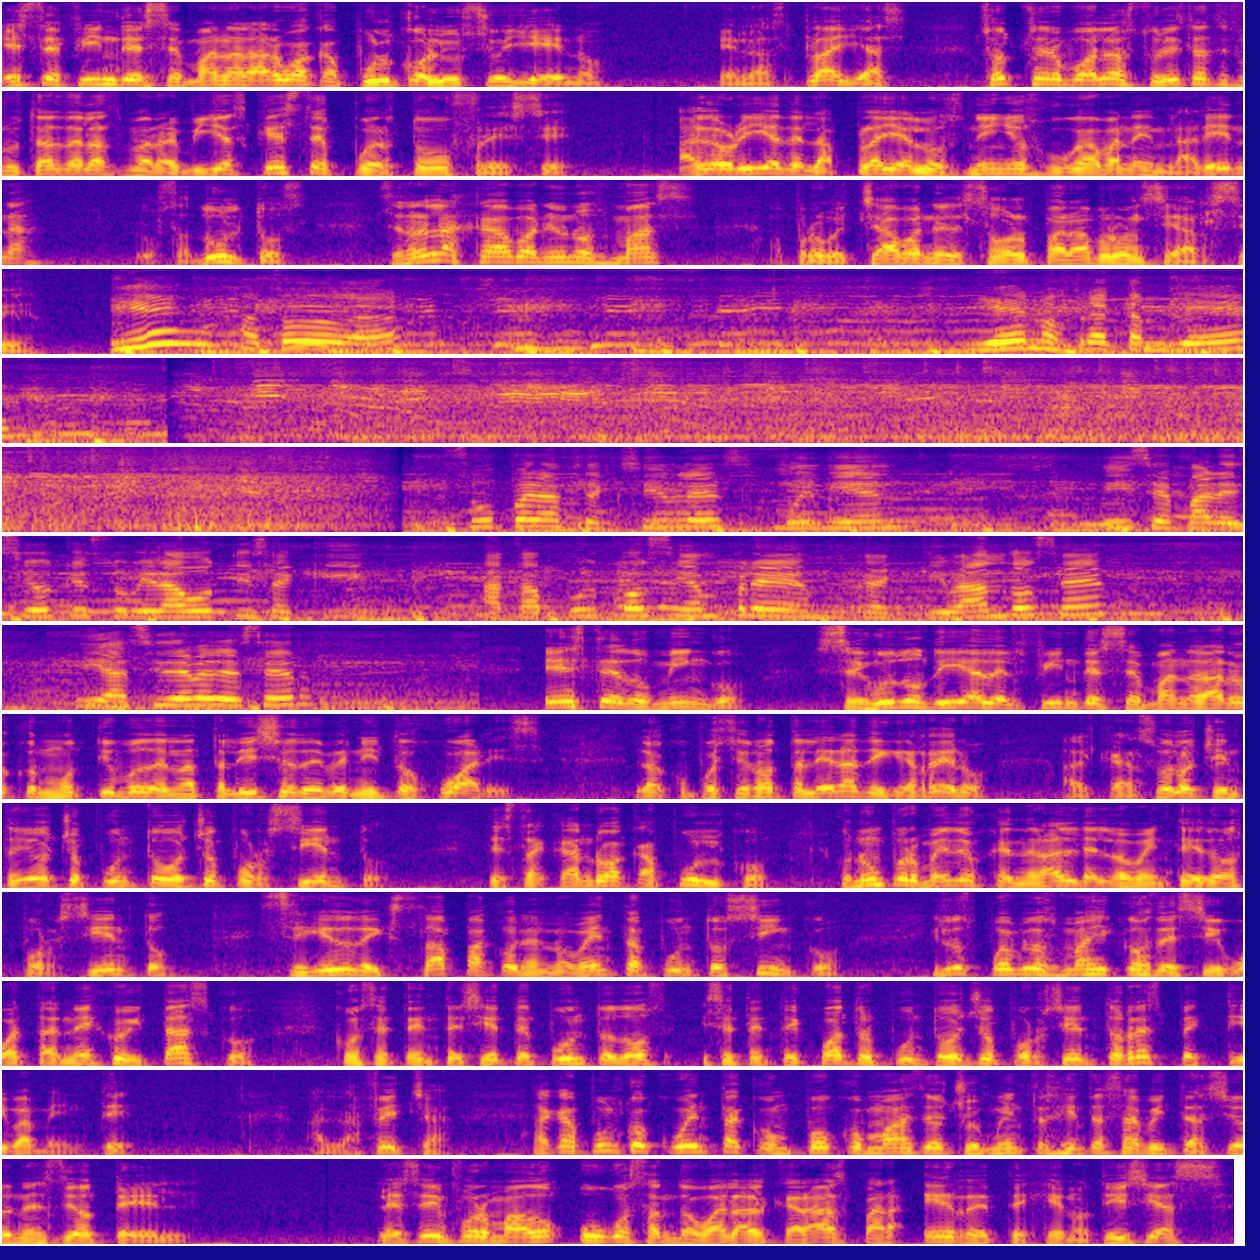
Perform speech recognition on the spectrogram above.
Este fin de semana largo Acapulco lució lleno. En las playas se observó a los turistas disfrutar de las maravillas que este puerto ofrece. A la orilla de la playa los niños jugaban en la arena, los adultos se relajaban y unos más aprovechaban el sol para broncearse. Bien, a todo dar. Bien, nos tratan bien. Súper flexibles, muy bien. Ni se pareció que estuviera Otis aquí. Acapulco siempre reactivándose y así debe de ser. Este domingo, segundo día del fin de semana largo con motivo del natalicio de Benito Juárez, la ocupación hotelera de Guerrero alcanzó el 88.8%, destacando Acapulco con un promedio general del 92%, seguido de Ixtapa con el 90.5% y los pueblos mágicos de Cihuatanejo y Tasco con 77.2 y 74.8% respectivamente. A la fecha, Acapulco cuenta con poco más de 8.300 habitaciones de hotel. Les ha informado Hugo Sandoval Alcaraz para RTG Noticias.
